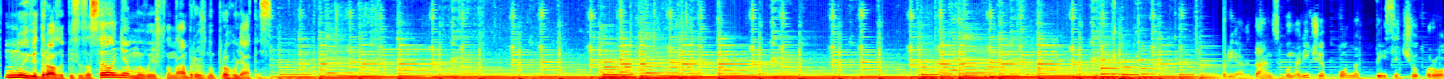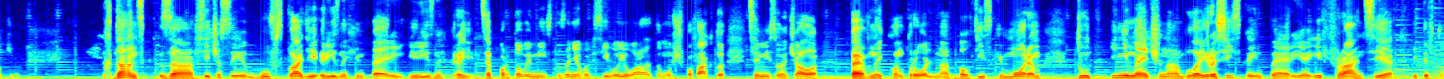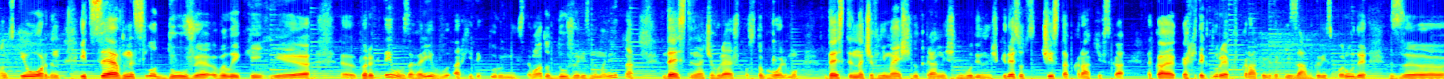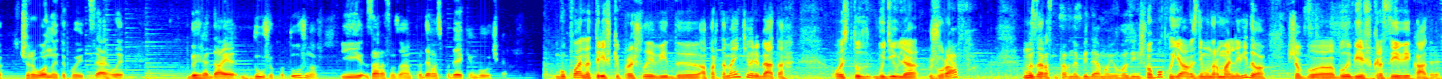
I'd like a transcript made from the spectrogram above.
Ну і відразу після заселення ми вийшли на набережну прогулятись. Гданську налічує понад тисячу років. Гданськ за всі часи був в складі різних імперій і різних країн. Це портове місто. За нього всі воювали, тому що по факту це місто означало певний контроль над Балтійським морем. Тут і Німеччина була, і Російська імперія, і Франція, і Тевтонський орден. І це внесло дуже великий е, е, коректив взагалі в архітектуру міста. Вона тут дуже різноманітна. Десь ти наче гуляєш по Стокгольму, десь ти наче в Німеччині тут пряничні будиночки, десь от чиста краківська така архітектура, як в Кракові, такі замкові споруди з е, червоної такої цегли. Виглядає дуже потужно, і зараз ми з вами пройдемось по деяким вуличкам. Буквально трішки пройшли від е, апартаментів, ребята. Ось тут будівля жураф. Ми зараз, напевно, підемо його з іншого боку. Я зніму нормальне відео, щоб е, були більш красиві кадри.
